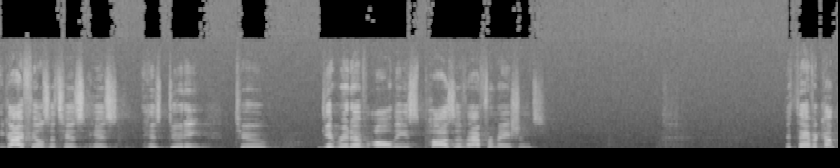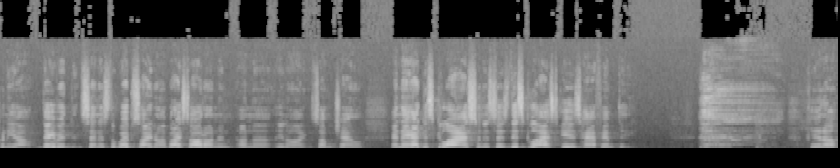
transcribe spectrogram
a guy feels it's his, his, his duty to get rid of all these positive affirmations? If they have a company out. David sent us the website on, but I saw it on, on you know, like some channel. And they had this glass, and it says, This glass is half empty. you know,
